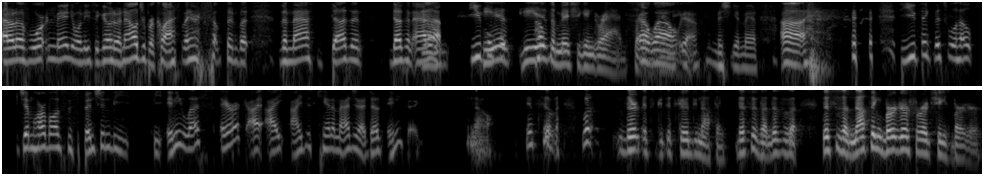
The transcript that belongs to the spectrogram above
I don't know if Wharton Manuel needs to go to an algebra class there or something, but the math doesn't doesn't add um, up. You he is he is a Michigan grad. So oh wow, I mean. yeah, Michigan man. Uh, do you think this will help Jim Harbaugh's suspension be be any less, Eric? I I, I just can't imagine it does anything. No, it's a, what there. It's it's going to do nothing. This is a this is a this is a nothing burger for a cheeseburger.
